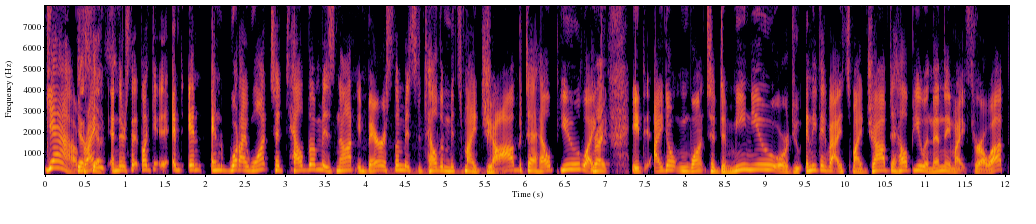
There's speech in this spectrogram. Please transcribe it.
Yeah, Yes, right. yes. And there's that like and and and what I want to tell them is not embarrass them, it's to tell them it's my job to help you. Like right. it I don't want to demean you or do anything about it. It's my job to help you and then they might throw up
